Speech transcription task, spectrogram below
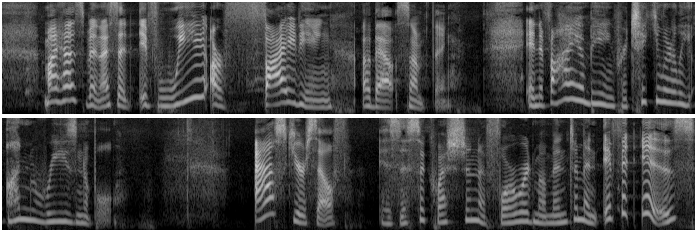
my husband, I said, if we are fighting about something, and if I am being particularly unreasonable, ask yourself, is this a question of forward momentum? And if it is,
